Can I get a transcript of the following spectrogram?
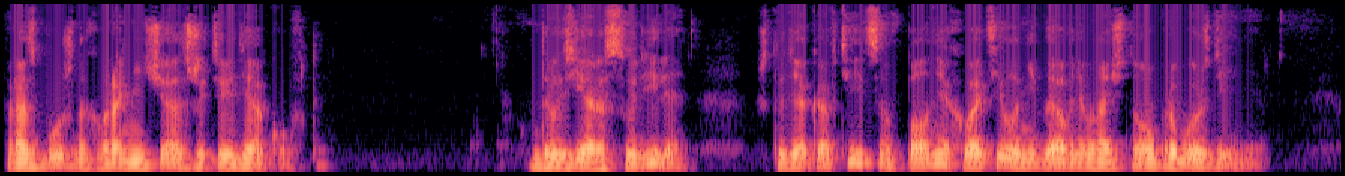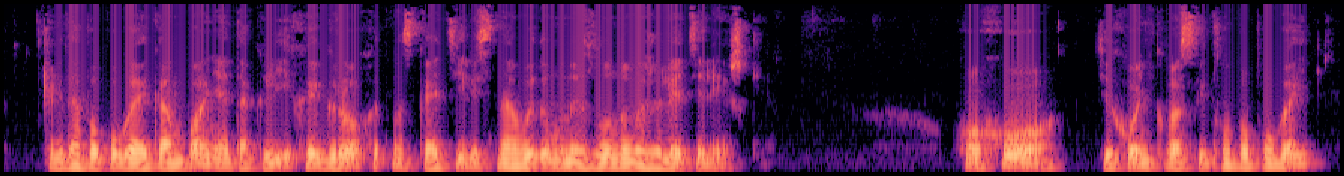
разбуженных в ранний час жителей Диакофты. Друзья рассудили, что диаковтийцам вполне хватило недавнего ночного пробуждения, когда попугай и компания так лихо и грохотно скатились на выдуманные из лунного желе тележки. «Хо-хо!» – тихонько воскликнул попугай –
